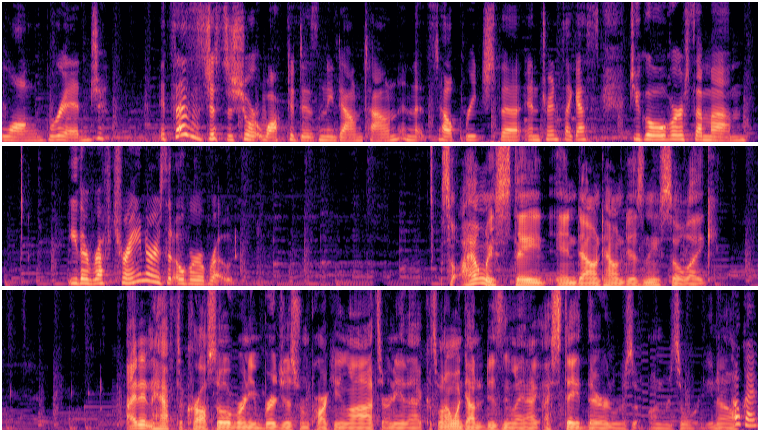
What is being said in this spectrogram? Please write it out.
long bridge. It says it's just a short walk to Disney downtown, and it's to help reach the entrance. I guess. Do you go over some um, either rough terrain or is it over a road? So I only stayed in downtown Disney, so like I didn't have to cross over any bridges from parking lots or any of that. Because when I went down to Disneyland, I, I stayed there in res- on resort, you know. Okay.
